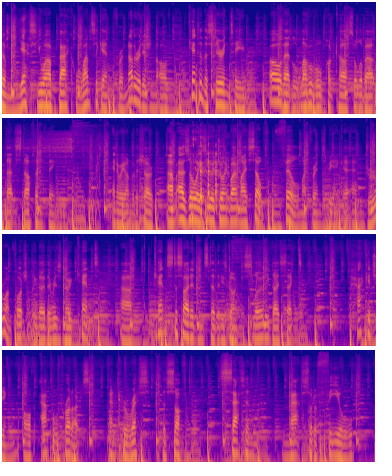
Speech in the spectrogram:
Welcome. Yes, you are back once again for another edition of Kent and the Steering Team. Oh, that lovable podcast all about that stuff and things. Anyway, on with the show. Um, as always, you are joined by myself, Phil, my friends Bianca and Drew. Unfortunately, though, there is no Kent. Um, Kent's decided instead that he's going to slowly dissect packaging of Apple products and caress the soft satin matte sort of feel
